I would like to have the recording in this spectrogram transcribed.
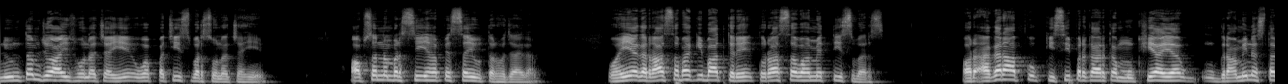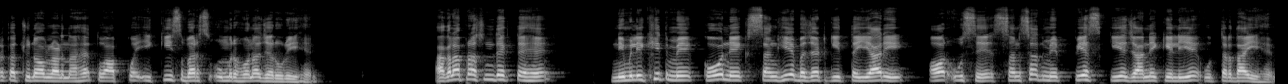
न्यूनतम जो आयु होना चाहिए वह पच्चीस वर्ष होना चाहिए। ऑप्शन नंबर सी यहाँ पे सही उत्तर हो जाएगा। वहीं अगर राज्यसभा की बात करें तो राज्यसभा में तीस वर्ष। और अगर आपको किसी प्रकार का मुखिया या ग्रामीण स्तर का चुनाव लड़ना है तो आपको इक्कीस वर्ष उम्र होना ज़रूरी है। अगला प्रश्न देखते हैं। निम्नलिखित में कौन एक संघीय बजट की तैयारी और उसे संसद में पेश किए जाने के लिए उत्तरदायी है?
